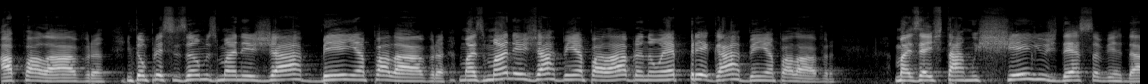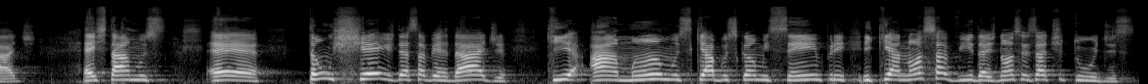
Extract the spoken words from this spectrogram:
a palavra. Então precisamos manejar bem a palavra, mas manejar bem a palavra não é pregar bem a palavra, mas é estarmos cheios dessa verdade, é estarmos é, tão cheios dessa verdade que a amamos, que a buscamos sempre e que a nossa vida, as nossas atitudes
